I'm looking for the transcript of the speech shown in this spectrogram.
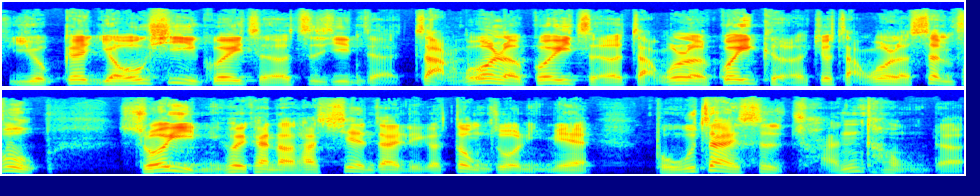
有跟游戏规则制定者掌握了规则，掌握了规格，就掌握了胜负。所以你会看到他现在的一个动作里面，不再是传统的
